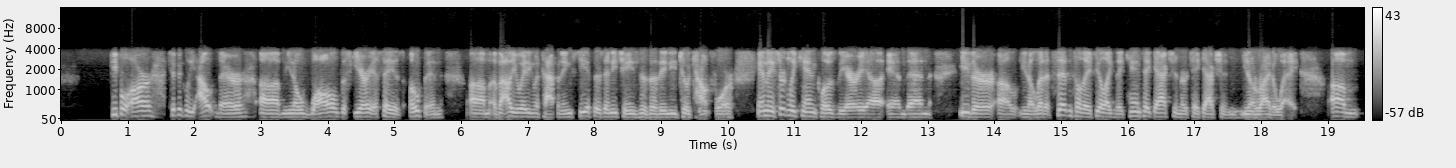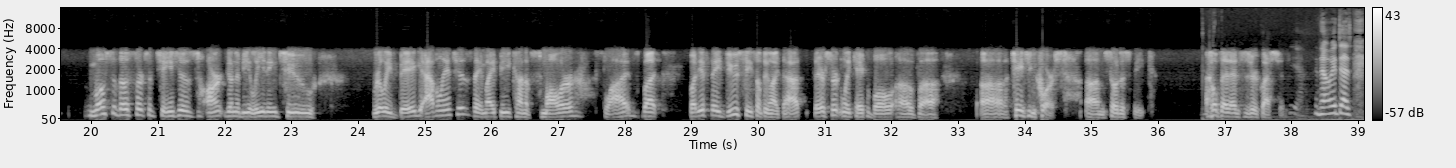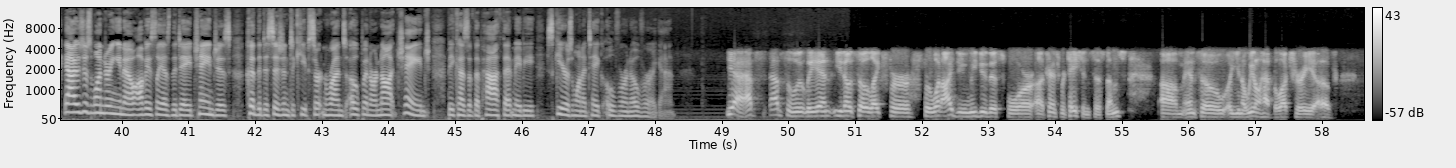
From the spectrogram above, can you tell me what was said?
people are typically out there, um, you know, while the ski area say is open, um, evaluating what's happening, see if there's any changes that they need to account for, and they certainly can close the area and then either uh, you know let it sit until they feel like they can take action or take action you know right away. Um, most of those sorts of changes aren't going to be leading to really big avalanches. They might be kind of smaller slides. But but if they do see something like that, they're certainly capable of uh, uh, changing course, um, so to speak. I hope that answers your question. Yeah. No, it does. Yeah, I was just wondering, you know, obviously as the day changes, could the decision to keep certain runs open or not change because of the path that maybe skiers want to take over and over again? Yeah, ab- absolutely. And you know, so like for for what I do, we do this for uh, transportation systems. Um, and so, you know, we don't have the luxury of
